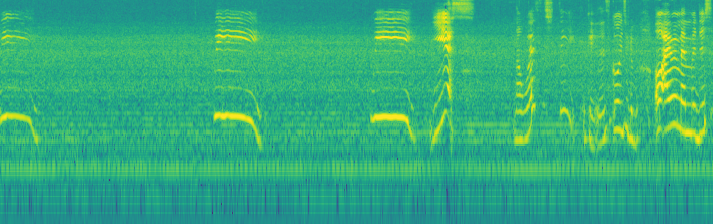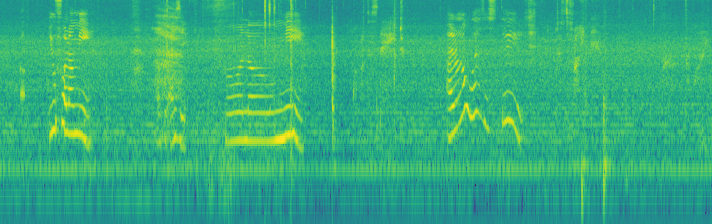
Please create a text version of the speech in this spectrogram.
Wee. Wee. Wee. Yes. Now where's the stick? Okay, let's go into the. Oh, I remember this. You follow me. Okay, I see. Follow me. What the stage? I don't know where's the stage. Just find it. Find.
